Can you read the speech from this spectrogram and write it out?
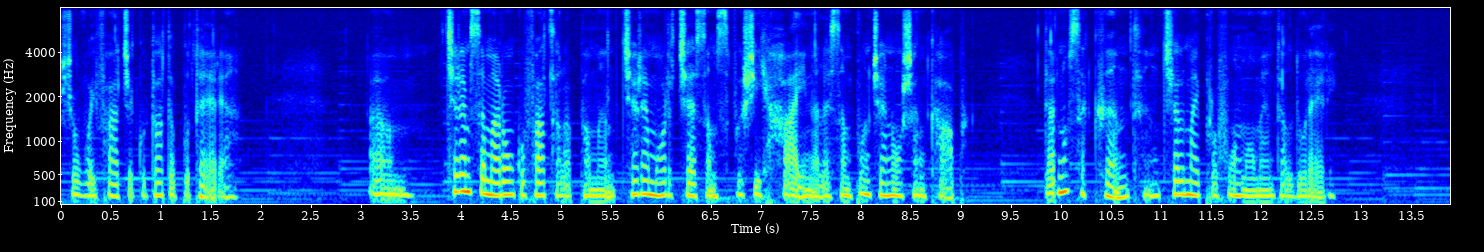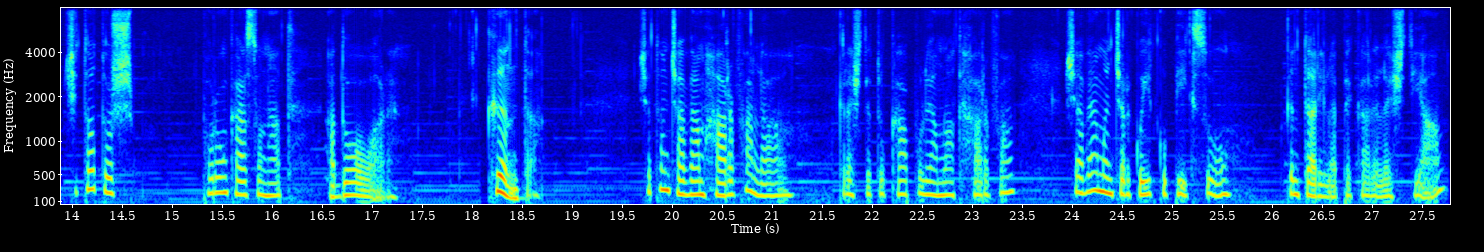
și o voi face cu toată puterea. Um, cerem să mă arunc cu fața la pământ, cerem orice, să-mi sfârși hainele, să-mi pun cenușă în cap, dar nu să cânt în cel mai profund moment al durerii. Și totuși, porunca a sunat a doua oară. Cântă. Și atunci aveam harfa la creștetul capului, am luat harfa și aveam încercuit cu pixul cântările pe care le știam,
